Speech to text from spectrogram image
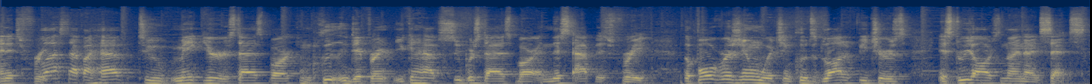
and it's free. The last app I have to make your status bar completely different, you can have Super Status Bar and this app is free. The full version, which includes a lot of features, is $3.99.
